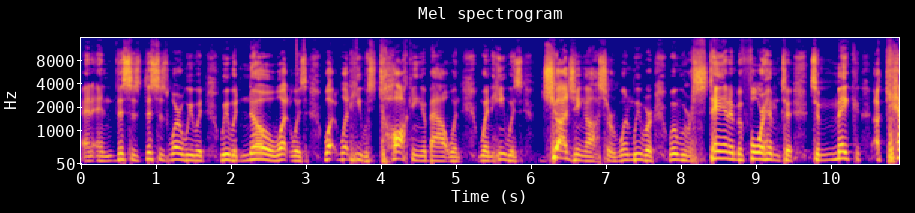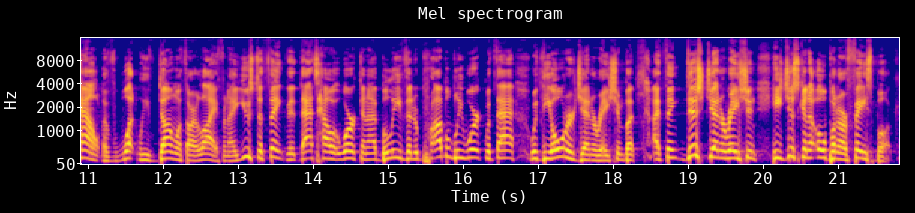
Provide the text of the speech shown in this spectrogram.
and, and this is this is where we would we would know what was what, what he was talking about when when he was judging us or when we were when we were standing before him to to make account of what we've done with our life. And I used to think that that's how it worked and I believe that it probably worked with that with the older generation. But I think this generation he's just going to open our Facebook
